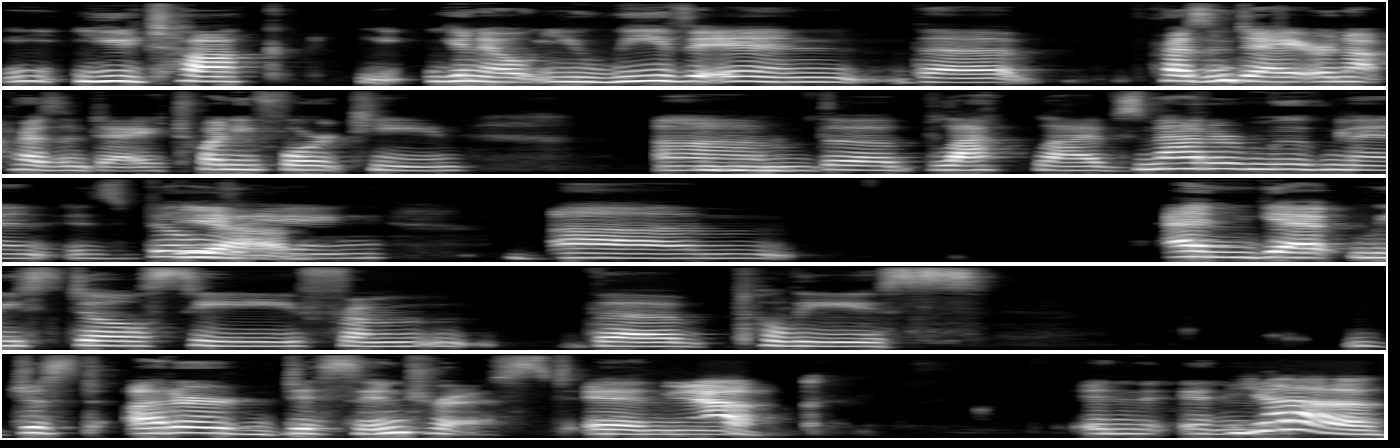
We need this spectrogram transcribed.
you talk. You know, you weave in the present day or not present day, 2014. Um, mm-hmm. The Black Lives Matter movement is building. Yeah. Um, and yet we still see from the police just utter disinterest in yeah in in yeah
